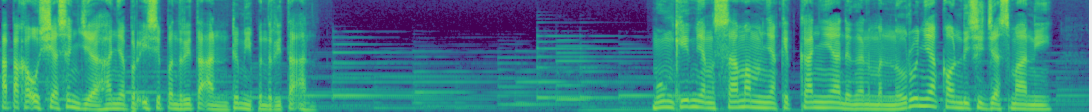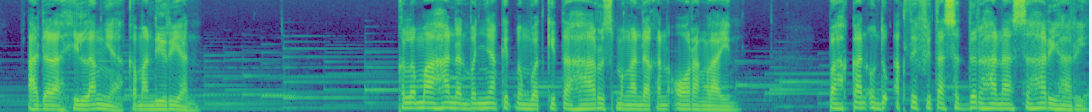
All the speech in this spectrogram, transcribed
apakah usia senja hanya berisi penderitaan demi penderitaan? Mungkin yang sama menyakitkannya dengan menurunnya kondisi jasmani adalah hilangnya kemandirian. Kelemahan dan penyakit membuat kita harus mengandalkan orang lain, bahkan untuk aktivitas sederhana sehari-hari,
